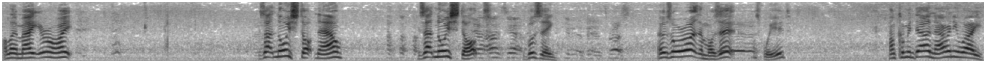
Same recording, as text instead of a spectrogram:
Hello mate, You're alright? Is that noise stopped now? Is that noise stopped? yeah. Buzzing. Give it a bit of thrust. It was alright then was it? That's weird. I'm coming down now anyway.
